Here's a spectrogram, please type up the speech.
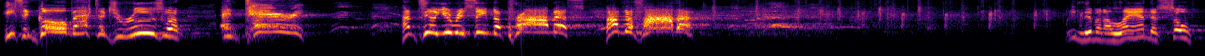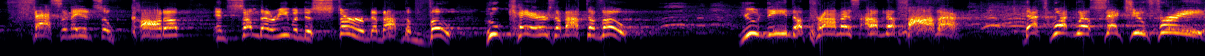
He said, Go back to Jerusalem and tarry until you receive the promise of the Father. We live in a land that's so fascinated, so caught up, and some that are even disturbed about the vote. Who cares about the vote? You need the promise of the Father. That's what will set you free.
